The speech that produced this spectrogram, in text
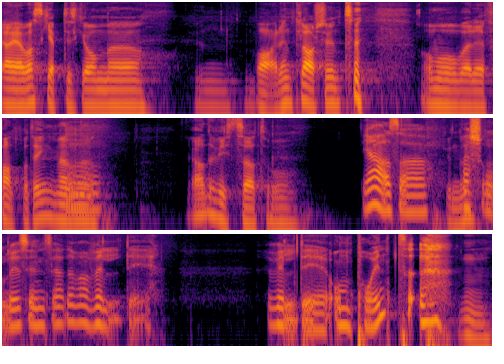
Ja, jeg var skeptisk om uh, hun var en klarsynt, om hun bare fant på ting. Men Mm. eh, ja, det viste seg at hun Ja, altså kunne. personlig syns jeg det var veldig, veldig on point. Mm,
